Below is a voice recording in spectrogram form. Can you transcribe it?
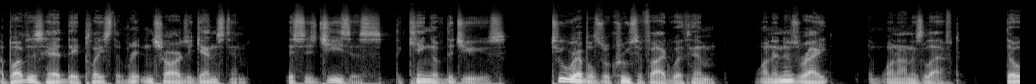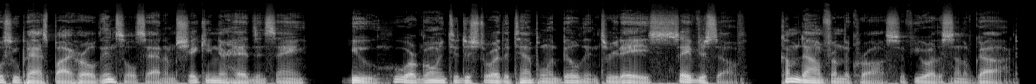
Above his head, they placed the written charge against him This is Jesus, the King of the Jews. Two rebels were crucified with him, one on his right and one on his left. Those who passed by hurled insults at him, shaking their heads and saying, You, who are going to destroy the temple and build it in three days, save yourself. Come down from the cross if you are the Son of God.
